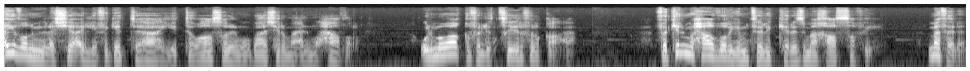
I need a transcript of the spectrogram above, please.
أيضا من الأشياء اللي فقدتها هي التواصل المباشر مع المحاضر والمواقف اللي تصير في القاعة. فكل محاضر يمتلك كاريزما خاصة فيه. مثلا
